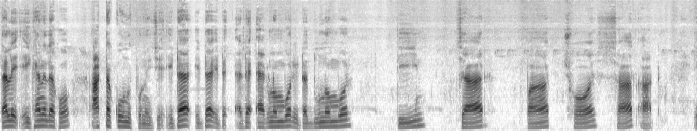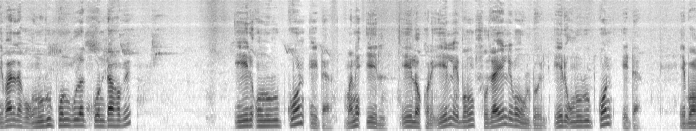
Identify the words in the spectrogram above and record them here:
তাহলে এইখানে দেখো আটটা কোণ উৎপন্ন হয়েছে। এটা এটা এটা এটা এক নম্বর, এটা দু নম্বর, তিন, চার, পাঁচ, ছয়, সাত, আট। এবারে দেখো অনুরূপ কোণগুলো কোনটা হবে? এর অনুরূপ কোণ এটা মানে এল এল অক্ষরে এল এবং সোজা এল এবং উল্টো এল এর অনুরূপ কোণ এটা এবং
